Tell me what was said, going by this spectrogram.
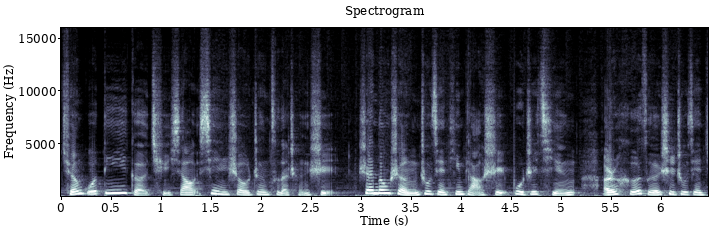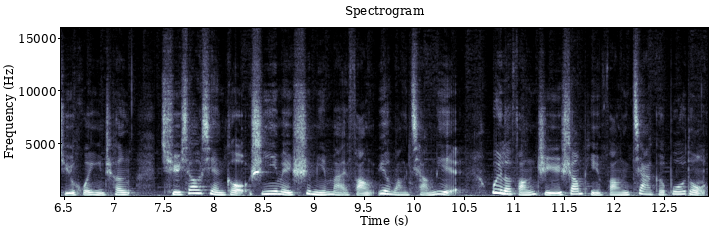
全国第一个取消限售政策的城市。山东省住建厅表示不知情，而菏泽市住建局回应称，取消限购是因为市民买房愿望强烈，为了防止商品房价格波动，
